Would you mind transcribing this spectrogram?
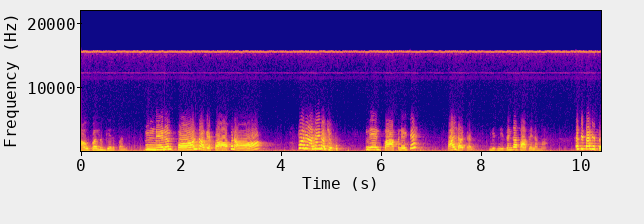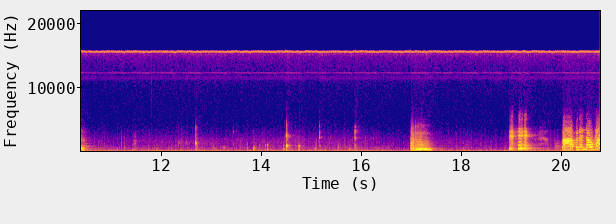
ఆవు పాలు గెల పాలు. నేనేం పాలు తాగే పాపనా? పోనీ అదైనా చెప్పు. నేను పాపనైతే పాలు తాగుతాను. మీరు నిజంగా పాపేనమ్మా. అయితే తాగేస్తాను. పాపనన్నావుగా?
